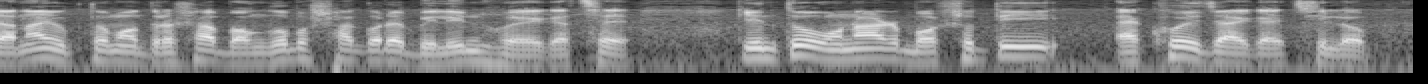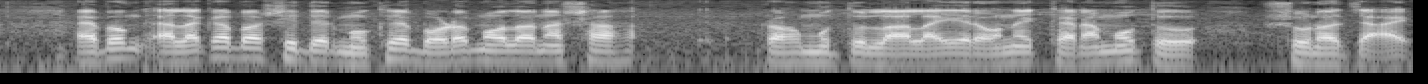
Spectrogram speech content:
জানায় উক্ত মাদ্রাসা বঙ্গোপসাগরে বিলীন হয়ে গেছে। কিন্তু ওনার বসতি একই জায়গায় ছিল এবং এলাকাবাসীদের মুখে বড় মৌলানা শাহ রহমতুল্লা আলাইয়ের অনেক কেরামতও শোনা যায়।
